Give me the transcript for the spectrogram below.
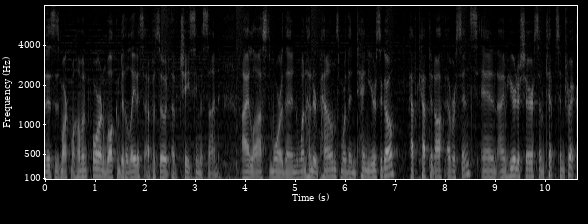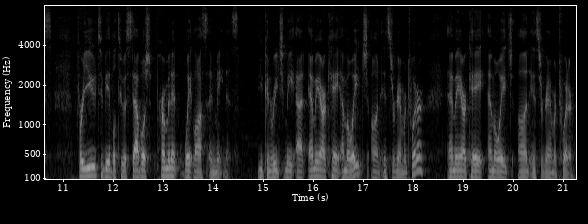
this is Mark Mohammadpour, and welcome to the latest episode of Chasing the Sun. I lost more than 100 pounds more than 10 years ago, have kept it off ever since, and I'm here to share some tips and tricks for you to be able to establish permanent weight loss and maintenance. You can reach me at MARKMOH on Instagram or Twitter, MARKMOH on Instagram or Twitter.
